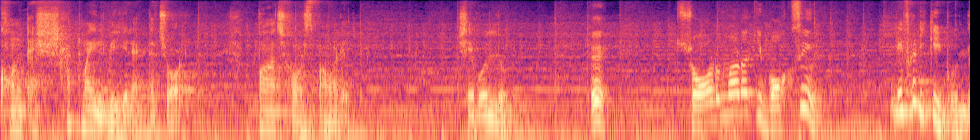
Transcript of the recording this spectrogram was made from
ঘন্টায় ষাট মাইল বেগের একটা চর পাঁচ হর্স পাওয়ারের সে বলল এ চড়মারা কি বক্সিং রেফারিকেই বলল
